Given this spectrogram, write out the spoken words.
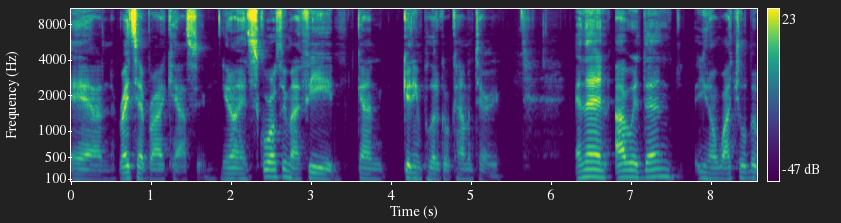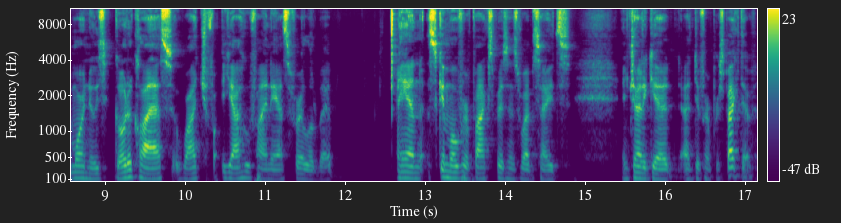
and Right Side Broadcasting, you know, and scroll through my feed, again, getting political commentary. And then I would then, you know, watch a little bit more news, go to class, watch Yahoo Finance for a little bit, and skim over Fox Business websites and try to get a different perspective.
